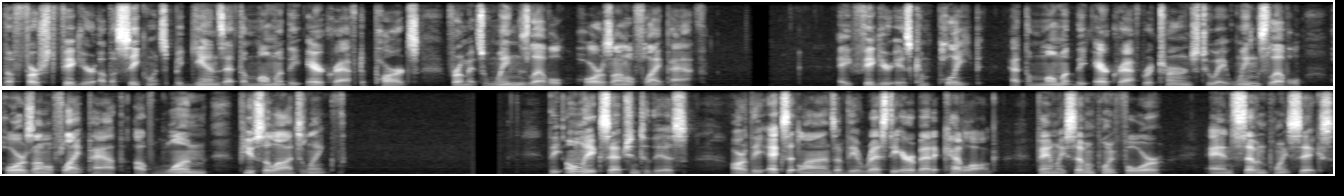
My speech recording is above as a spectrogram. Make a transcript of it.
The first figure of a sequence begins at the moment the aircraft departs from its wings level horizontal flight path. A figure is complete at the moment the aircraft returns to a wings level horizontal flight path of one fuselage length. The only exception to this are the exit lines of the Aresti aerobatic catalog, family 7.4 and 7.6.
